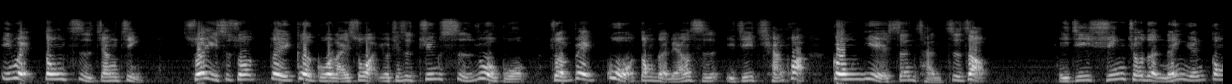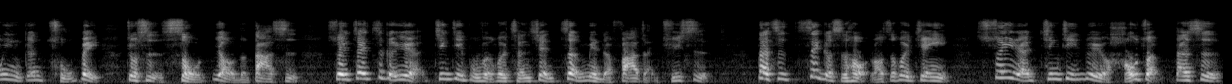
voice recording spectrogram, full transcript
因为冬至将近，所以是说对各国来说啊，尤其是军事弱国，准备过冬的粮食以及强化工业生产制造。以及寻求的能源供应跟储备，就是首要的大事。所以在这个月，经济部分会呈现正面的发展趋势。但是这个时候，老师会建议，虽然经济略有好转，但是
